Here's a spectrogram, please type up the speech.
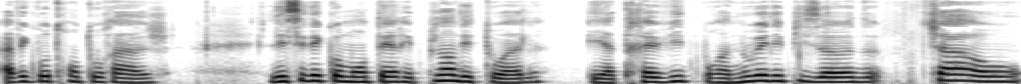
avec votre entourage. Laissez des commentaires et plein d'étoiles et à très vite pour un nouvel épisode. Ciao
